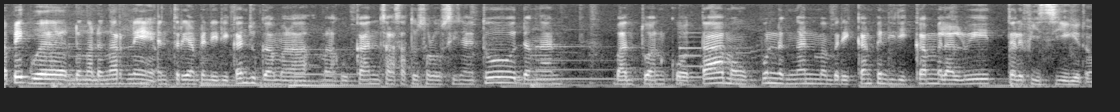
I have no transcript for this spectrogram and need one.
Tapi gue dengar-dengar nih, Kementerian Pendidikan juga mela- melakukan salah satu solusinya itu dengan bantuan kota maupun dengan memberikan pendidikan melalui televisi gitu.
